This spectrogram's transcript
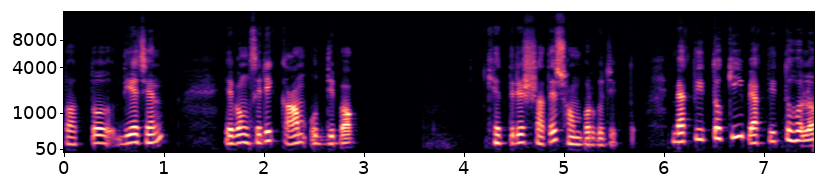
তত্ত্ব দিয়েছেন এবং সেটি কাম উদ্দীপক ক্ষেত্রের সাথে সম্পর্কযুক্ত। ব্যক্তিত্ব কি? ব্যক্তিত্ব হলো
